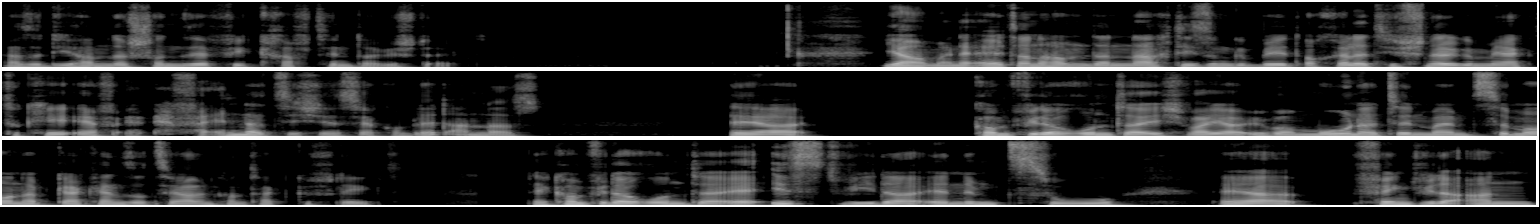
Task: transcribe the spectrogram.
Also die haben da schon sehr viel Kraft hintergesteckt. Ja, meine Eltern haben dann nach diesem Gebet auch relativ schnell gemerkt, okay, er, er verändert sich, er ist ja komplett anders. Er kommt wieder runter. Ich war ja über Monate in meinem Zimmer und habe gar keinen sozialen Kontakt gepflegt. Er kommt wieder runter, er isst wieder, er nimmt zu, er fängt wieder an,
